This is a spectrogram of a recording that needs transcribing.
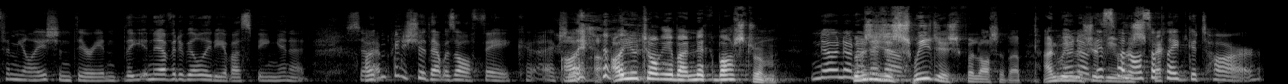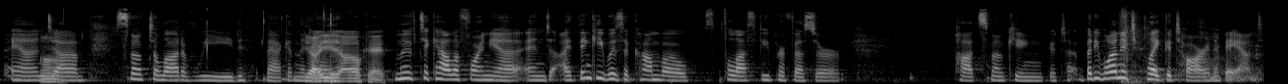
simulation theory and the inevitability of us being in it. So I- I'm pretty sure that was all fake, actually. are, are you talking about Nick Bostrom? No, no, no, Because no, he's no. a Swedish philosopher, and we no, no, should this be one also played guitar and um, smoked a lot of weed back in the Yeah, day. yeah, okay. Moved to California, and I think he was a combo philosophy professor, pot smoking guitar, but he wanted to play guitar in a band.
